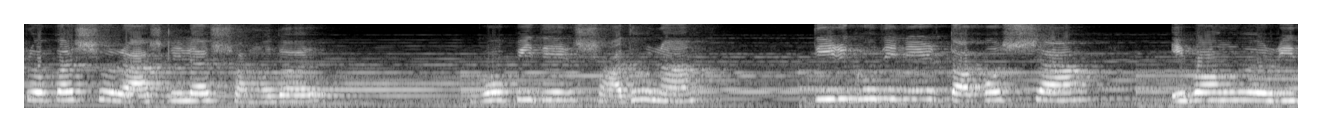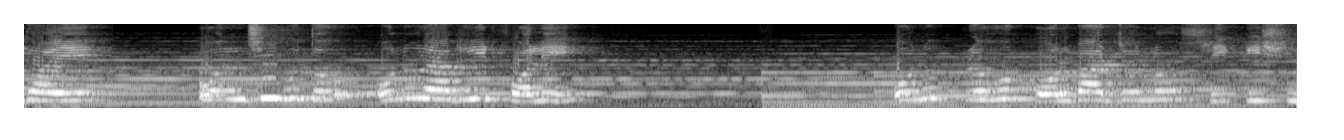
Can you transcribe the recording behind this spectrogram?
প্রকাশ্য রাসলীলার সমুদয়, গোপীদের সাধনা, দীর্ঘদিনের তপস্যা এবং হৃদয়ে পঞ্জীভূত অনুরাগীর ফলে অনুগ্রহ করবার জন্য শ্রীকৃষ্ণ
